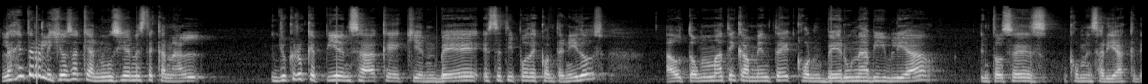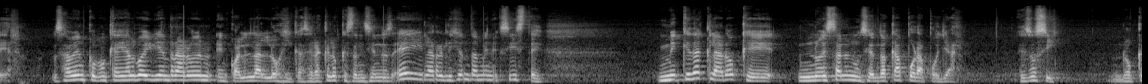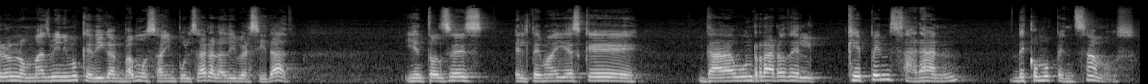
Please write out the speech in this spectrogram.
La gente religiosa que anuncia en este canal, yo creo que piensa que quien ve este tipo de contenidos automáticamente con ver una Biblia, entonces comenzaría a creer. Saben como que hay algo ahí bien raro en, cuál es la lógica. Será que lo que están diciendo es hey, la religión también existe? Me queda claro que no están anunciando acá por apoyar. Eso sí, no creo en lo más mínimo que digan vamos a impulsar a la diversidad. Y entonces el tema ahí es que da un raro del qué pensarán de cómo pensamos.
